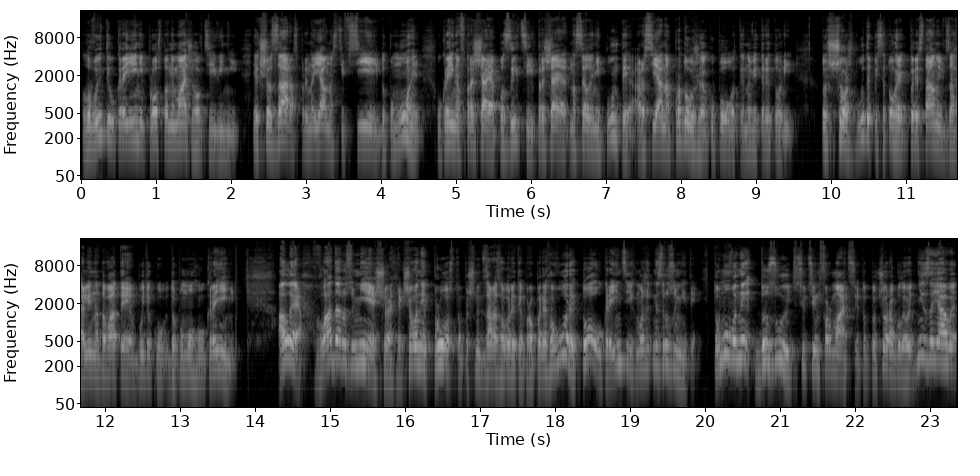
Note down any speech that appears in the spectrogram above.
ловити Україні просто нема чого в цій війні. Якщо зараз при наявності всієї допомоги Україна втрачає позиції, втрачає населені пункти, а Росіяна продовжує окуповувати нові території, то що ж буде після того, як перестануть взагалі надавати будь-яку допомогу Україні? Але влада розуміє, що якщо вони просто почнуть зараз говорити про переговори, то українці їх можуть не зрозуміти. Тому вони дозують всю цю інформацію. Тобто вчора були одні заяви,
